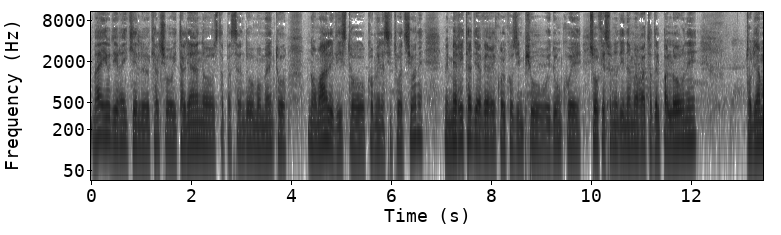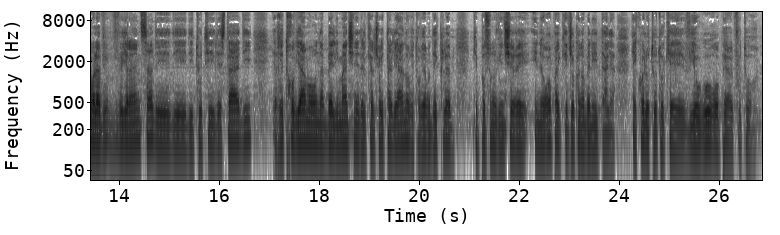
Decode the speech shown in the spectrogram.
Beh, io direi che il calcio italiano sta passando un momento normale visto come la situazione, ma merita di avere qualcosa in più. E dunque so che sono innamorato del pallone, togliamo la violenza di, di, di, tutti gli stadi, ritroviamo una bella immagine del calcio italiano, ritroviamo dei club che possono vincere in Europa e che giocano bene in Italia. È quello tutto che vi auguro per il futuro.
